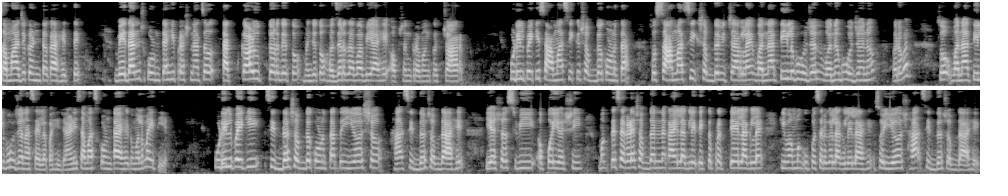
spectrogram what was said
समाजकंटक आहेत ते. वेदांश कोणत्याही प्रश्नाचं तात्काळ उत्तर देतो. म्हणजे तो हजर जबाबी आहे. ऑप्शन क्रमांक चार. पुढीलपैकी सामासिक शब्द कोणता? सो सामासिक शब्द विचारलाय. वनातील भोजन वनभोजन बरोबर? सो वनातील भोजन असायला पाहिजे. आणि समास कोणता आहे? तुम्हाला माहिती आहे पुढीलपैकी सिद्ध शब्द कोणता? तर यश हा सिद्ध शब्द आहे. यशस्वी अपयशी. मग ते सगळ्या शब्दांना काय लागले एक तर प्रत्यय लागलाय किंवा मग उपसर्ग लागलेला आहे. सो यश हा सिद्ध शब्द आहे.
